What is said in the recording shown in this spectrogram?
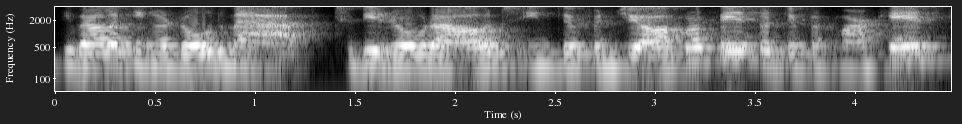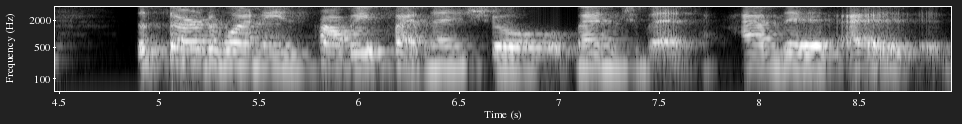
developing a roadmap to be rolled out in different geographies or different markets the third one is probably financial management, have the uh,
